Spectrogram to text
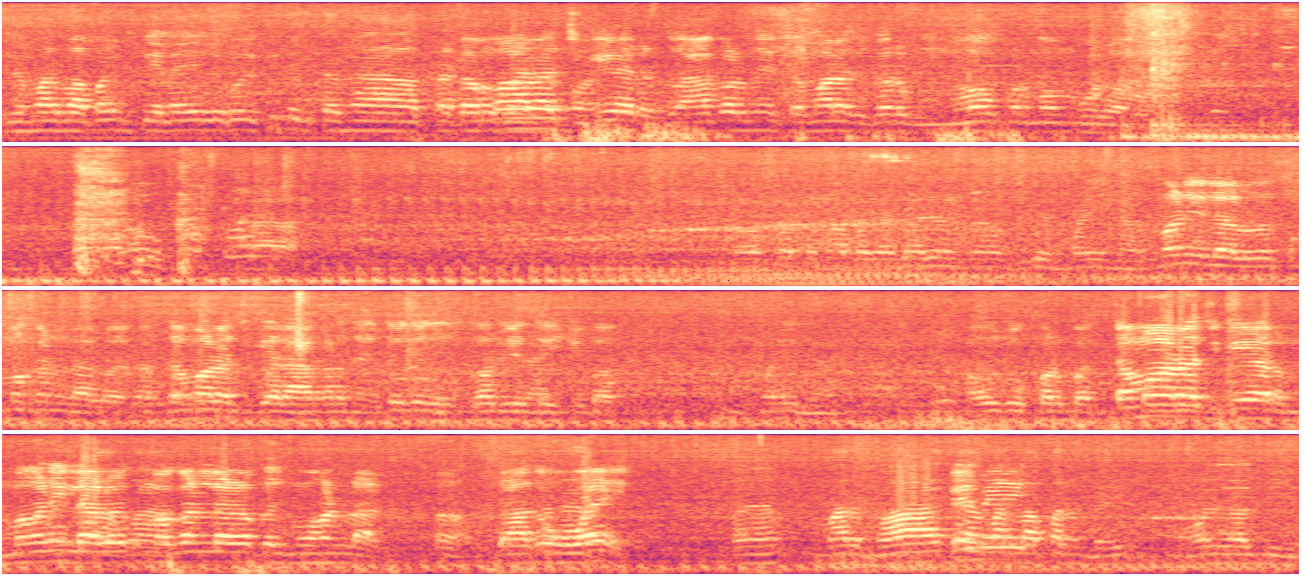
એટલે મારા બાપાને પહેલા એ લોકોએ કીધું કે તમે આ તમારા જ ઘેર તો આગળ ને તમારા જ ઘર મો પર મમ મણિનાથ. મણીલાલ હોય મગનલાલ હોય તમારા જ ઘેર આગળ નહીં. તો તો ઘર વેચાઈ ગયું બાપુ. આવું જો ખરબત. તમારા જ ઘેર મણીલાલ હોય મગનલાલ હોય મોહનલાલ. દાદો હોય. મારા બા. બાપાનો ભાઈ મોહનલાલ બી.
